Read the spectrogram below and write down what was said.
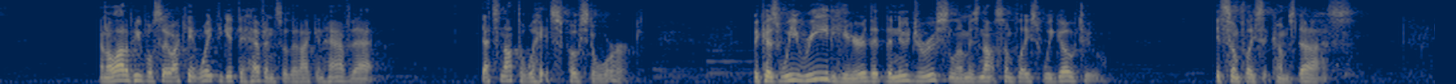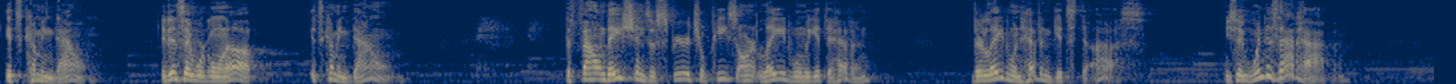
And a lot of people say, well, I can't wait to get to heaven so that I can have that. That's not the way it's supposed to work. Because we read here that the New Jerusalem is not someplace we go to, it's someplace that comes to us. It's coming down. It didn't say we're going up, it's coming down. The foundations of spiritual peace aren't laid when we get to heaven, they're laid when heaven gets to us. You say, when does that happen?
